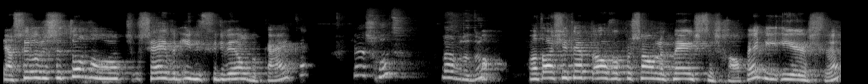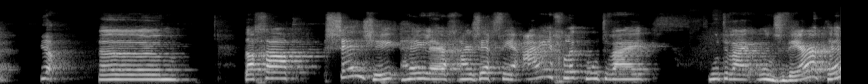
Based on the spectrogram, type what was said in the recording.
Ja, zullen we ze toch nog eens even individueel bekijken? Ja, is goed. Laten we dat doen. Want als je het hebt over persoonlijk meesterschap, hè, die eerste. Ja. Um, dan gaat Senji heel erg, hij zegt van ja, eigenlijk moeten wij, moeten wij ons werk hè,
